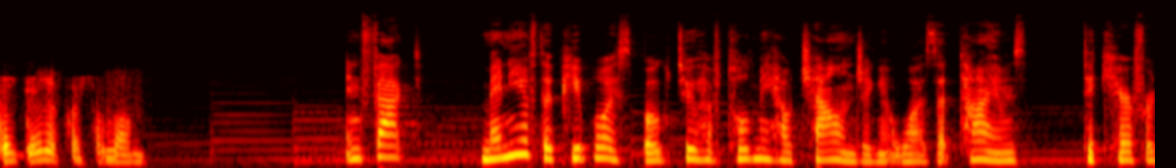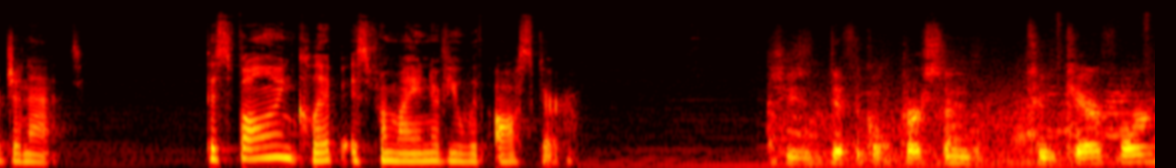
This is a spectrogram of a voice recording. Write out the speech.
they did it for so long. In fact, Many of the people I spoke to have told me how challenging it was at times to care for Jeanette. This following clip is from my interview with Oscar. She's a difficult person to care for.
